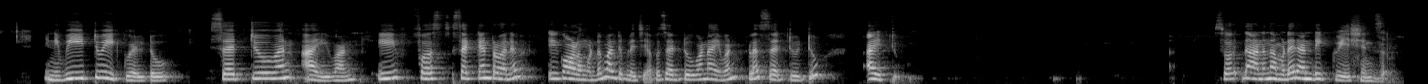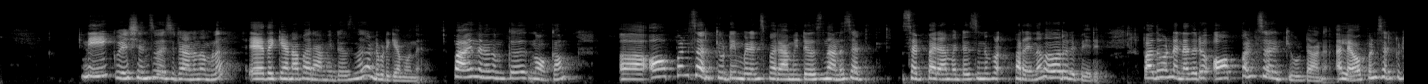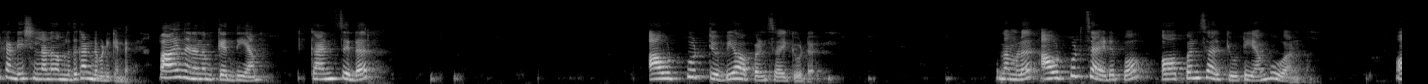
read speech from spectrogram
ഇനി V two equal to Z two one I one ഈ first second റോനെ ഈ കോളം കൊണ്ട് മൾട്ടിപ്ലൈ ചെയ്യാം. അപ്പോൾ Z two one I one plus Z two two I two so ഇതാണ് നമ്മുടെ രണ്ട് ഇക്വേഷൻസ് ഇനി ഈ ഇക്വേഷൻസ് വെച്ചിട്ടാണ് നമ്മൾ ഏതൊക്കെയാണ് ആ പാരാമീറ്റേഴ്സ് എന്ന് കണ്ടുപിടിക്കാൻ പോകുന്നത്. അപ്പോൾ ആദ്യം തന്നെ നമുക്ക് നോക്കാം. ഓപ്പൺ സർക്യൂട്ട് ഇമ്പിഡൻസ് പാരാമീറ്റേഴ്സ് എന്നാണ് സെറ്റ് സെറ്റ് പാരാമീറ്റേഴ്സിന് പറയുന്ന വേറൊരു പേര്. അപ്പോൾ അതുകൊണ്ട് തന്നെ അതൊരു ഓപ്പൺ സർക്യൂട്ടാണ് അല്ലേ? ഓപ്പൺ സർക്യൂട്ട് കണ്ടീഷനിലാണ് നമ്മളിത് കണ്ടുപിടിക്കേണ്ടത്. അപ്പോൾ ആദ്യം തന്നെ നമുക്ക് എന്ത് ചെയ്യാം? Consider output to be open circuit നമ്മൾ ഔട്ട്പുട്ട് സൈഡ് ഇപ്പോൾ ഓപ്പൺ സർക്യൂട്ട് ചെയ്യാൻ പോവുകയാണ്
